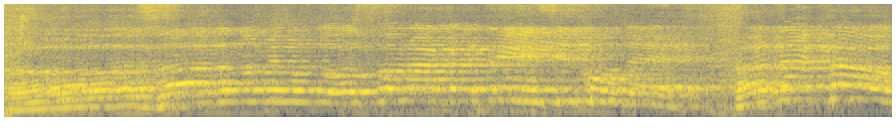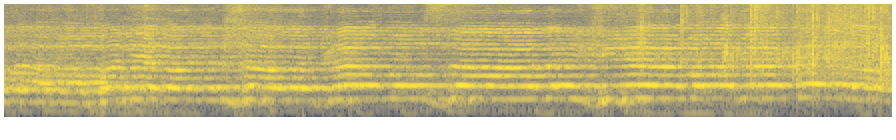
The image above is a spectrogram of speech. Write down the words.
Задану минуту 43 секунды. Нокаутом победу одержала Камуза Дахиамагомедов.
